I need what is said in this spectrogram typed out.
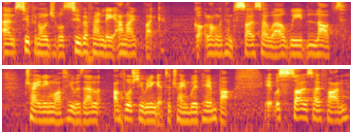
Um, super knowledgeable, super friendly, and I like got along with him so so well. We loved training whilst he was there. Unfortunately, we didn't get to train with him, but it was so so fun.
